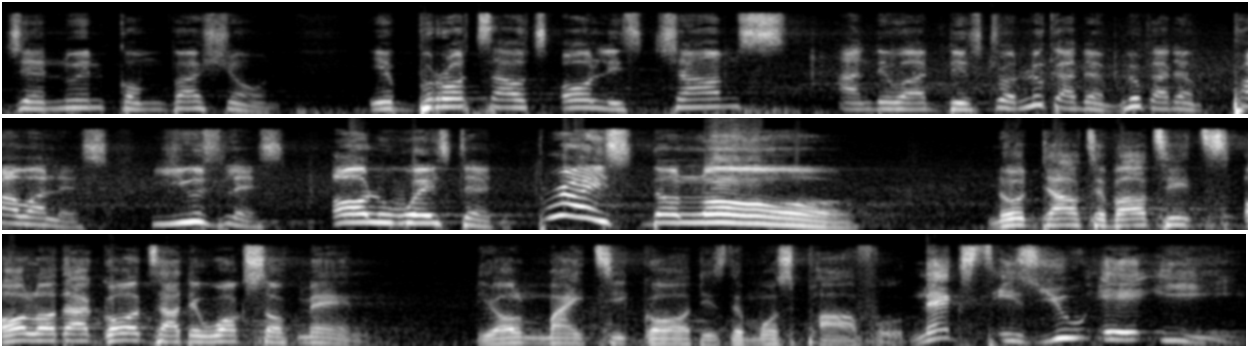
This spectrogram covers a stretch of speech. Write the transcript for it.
genuine conversion, he brought out all his charms and they were destroyed. Look at them, look at them, powerless, useless, all wasted. Praise the Lord. No doubt about it. All other gods are the works of men. The Almighty God is the most powerful. Next is UAE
